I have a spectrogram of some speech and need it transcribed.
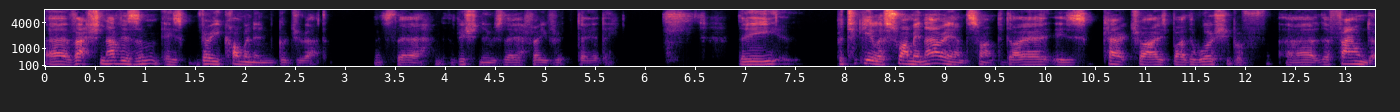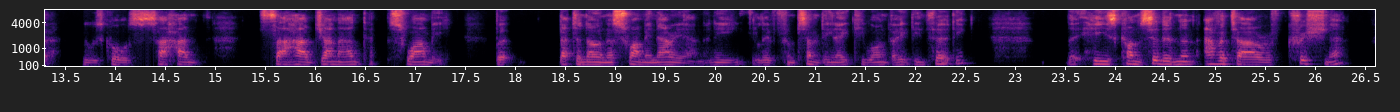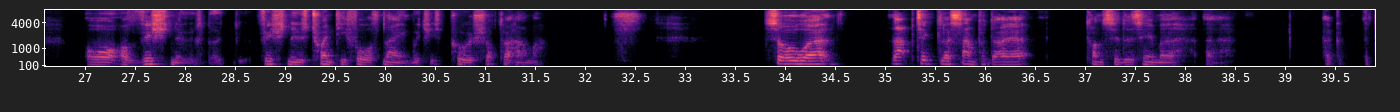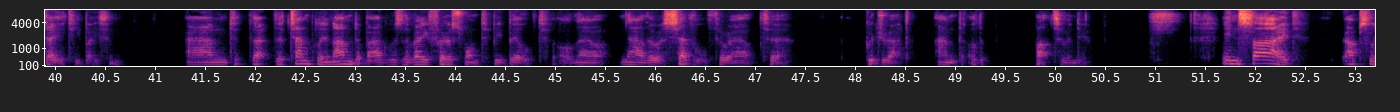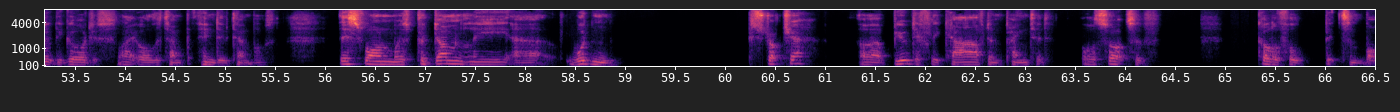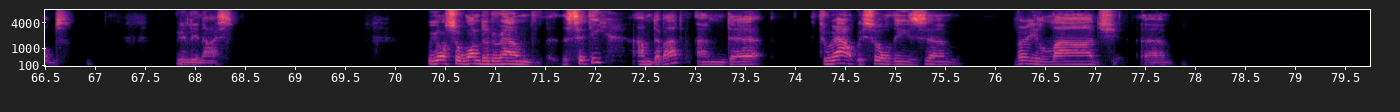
Uh, Vaishnavism is very common in Gujarat. It's their Vishnu's their favorite deity. The particular Swaminarayan Sampradaya is characterized by the worship of uh, the founder, who was called Sahad, Sahajanand Swami, but better known as Swaminarayan, and he lived from 1781 to 1830. That he's considered an avatar of Krishna or of Vishnu, Vishnu's 24th name, which is Purushottama. So uh, that particular Sampradaya considers him a, a, a, deity, basically. And that the temple in Ahmedabad was the very first one to be built. Or now, now there are several throughout uh, Gujarat and other parts of India. Inside, absolutely gorgeous, like all the temple, Hindu temples. This one was predominantly uh, wooden structure, uh, beautifully carved and painted all sorts of colourful bits and bobs. Really nice. We also wandered around the city, Ahmedabad, and uh, throughout we saw these um, very large uh,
